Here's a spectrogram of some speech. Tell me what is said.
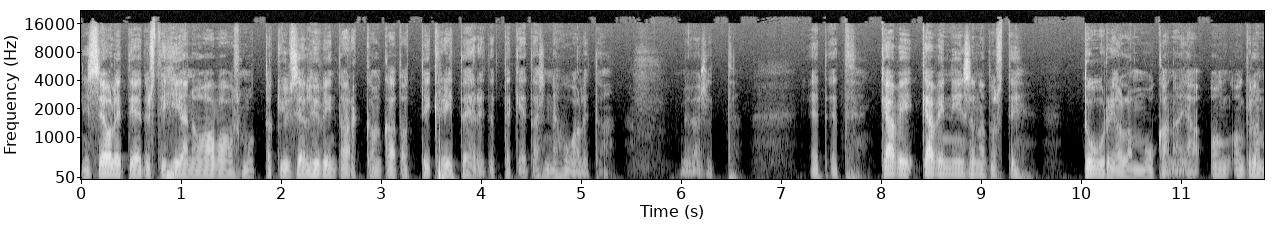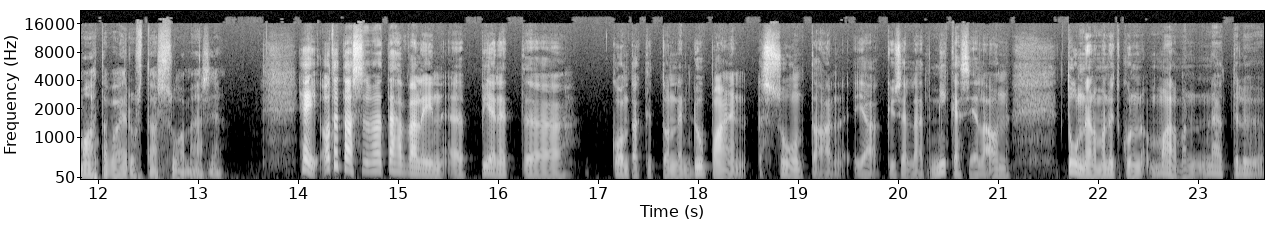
Niin se oli tietysti hieno avaus, mutta kyllä siellä hyvin tarkkaan katsottiin kriteerit, että ketä sinne huolitaan myös. Että, et, et, kävi, kävi niin sanotusti tuuri olla mukana ja on, on kyllä mahtava edustaa Suomea siellä. Hei, otetaan tähän väliin pienet kontaktit tuonne Dubain suuntaan ja kysellään, että mikä siellä on tunnelma nyt, kun maailman näyttely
